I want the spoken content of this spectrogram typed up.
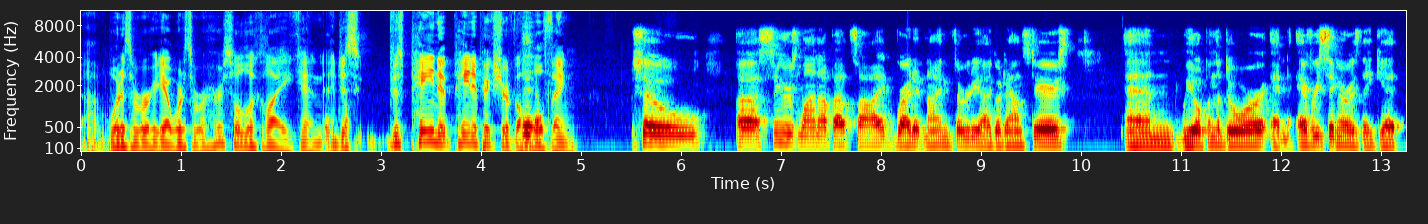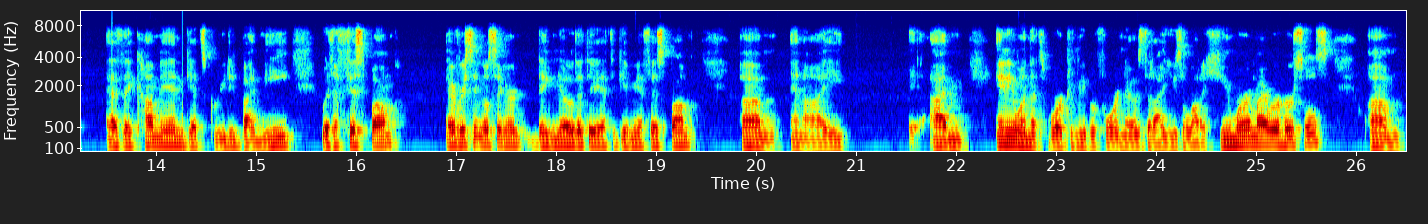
uh, what does a re- yeah what does a rehearsal look like and, and just just paint a paint a picture of the whole thing so uh, singers line up outside right at 9.30 i go downstairs and we open the door and every singer as they get as they come in gets greeted by me with a fist bump. Every single singer they know that they have to give me a fist bump. Um, and i i'm anyone that's worked with me before knows that i use a lot of humor in my rehearsals. Um,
